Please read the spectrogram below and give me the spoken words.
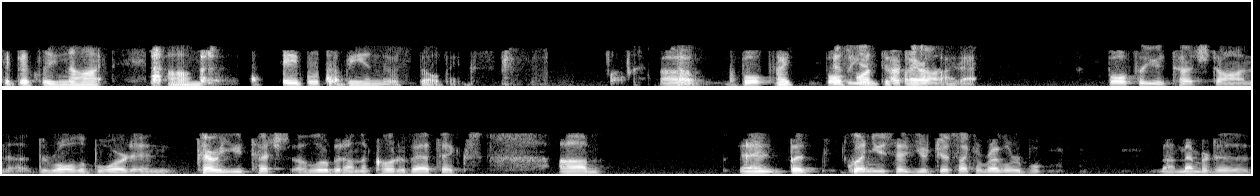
typically not um, able to be in those buildings. Uh, both I both just wanted to clarify on, that. Both of you touched on the role of the board, and Terry, you touched a little bit on the code of ethics. Um, and but Gwen, you said you're just like a regular uh, member to the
